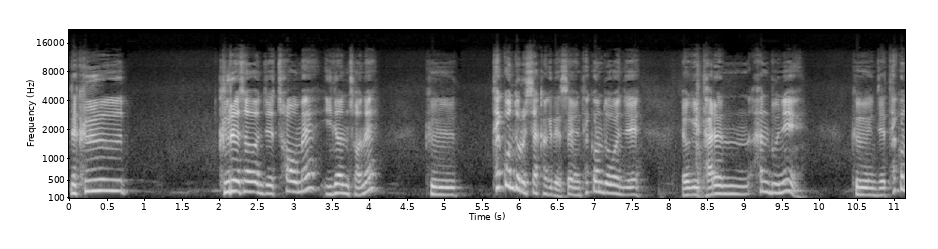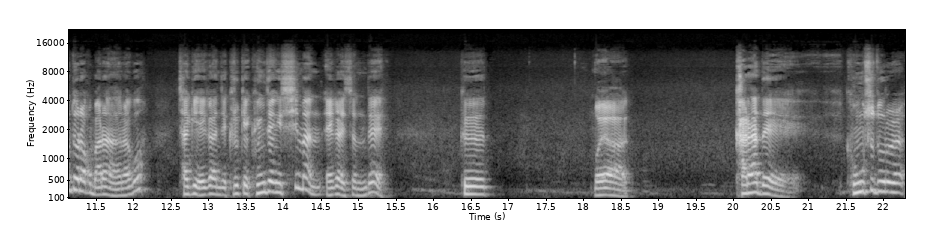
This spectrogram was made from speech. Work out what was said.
근데 그 그래서 이제 처음에 2년 전에 그 태권도를 시작하게 됐어요. 태권도가 이제 여기 다른 한 분이 그 이제 태권도라고 말은 안 하고 자기 애가 이제 그렇게 굉장히 심한 애가 있었는데 그 뭐야 가라데 공수도를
